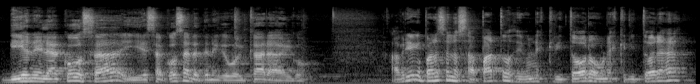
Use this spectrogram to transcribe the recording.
viene la cosa y esa cosa la tiene que volcar a algo. Habría que ponerse en los zapatos de un escritor o una escritora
